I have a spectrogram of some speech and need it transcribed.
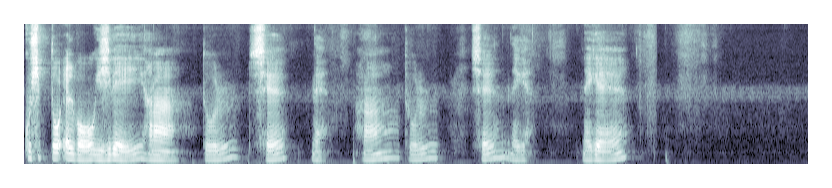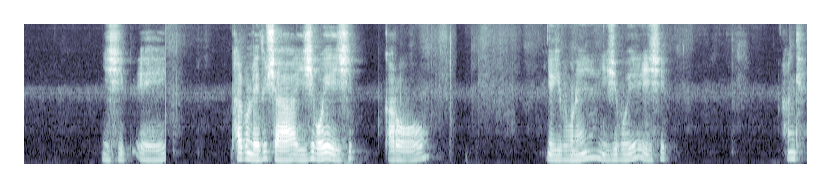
90도 엘보 20A 하나, 둘, 셋, 넷. 하나, 둘, 셋, 네 개. 네 개. 20A. 8번 레드샷 25에 20 가로. 여기 부분에 25에 20. 한 개.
